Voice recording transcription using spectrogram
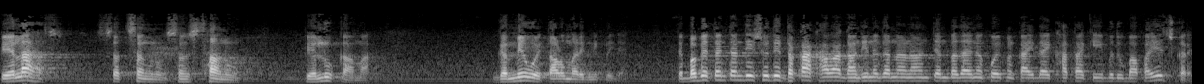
પેલા સત્સંગનું, સંસ્થાનું પેલું કામ આ. ગમે હોય તાળું મારી નીકળી જાય. તે બબે ત્રણ ત્રણ દિવસ સુધી ધક્કા ખાવા, ગાંધીનગરના નાંતે બધા કોઈ પણ કાયદા ખાતા કે એ બધું બાપા એ જ કરે.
